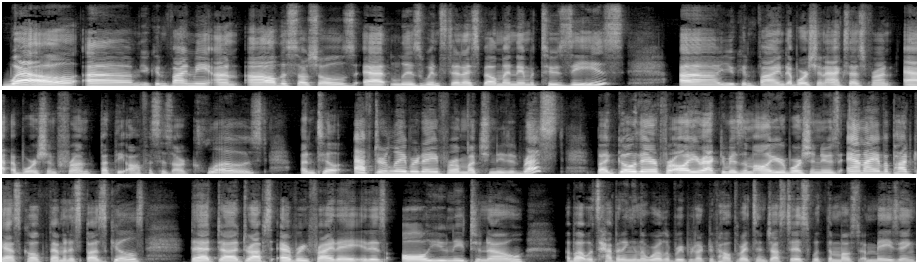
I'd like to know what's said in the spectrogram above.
Well, um, you can find me on all the socials at Lizz Winstead. I spell my name with two Z's. Uh, you can find Abortion Access Front at Abortion Front, but the offices are closed until after Labor Day for a much needed rest. But go there for all your activism, all your abortion news. And I have a podcast called Feminist Buzzkills that uh, drops every Friday. It is all you need to know about what's happening in the world of reproductive health rights and justice with the most amazing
